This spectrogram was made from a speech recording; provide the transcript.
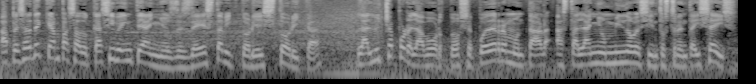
A pesar de que han pasado casi 20 años desde esta victoria histórica, la lucha por el aborto se puede remontar hasta el año 1936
